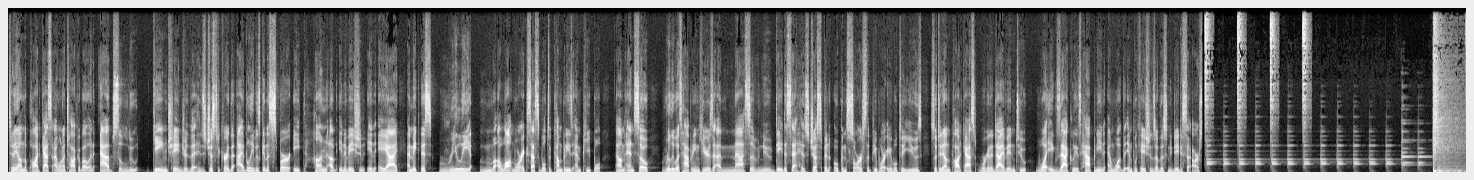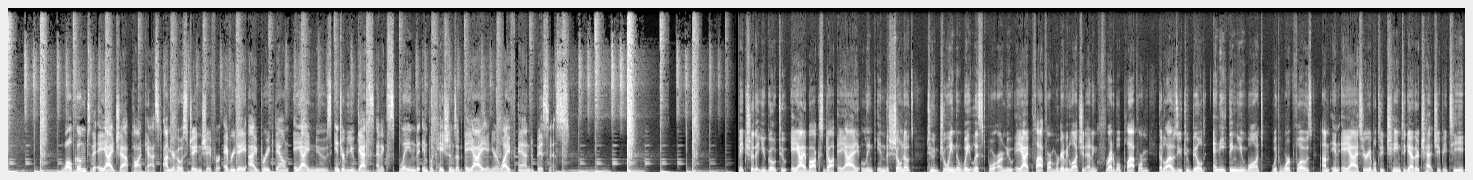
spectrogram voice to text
Today on the podcast, I want to talk about an absolute game changer that has just occurred that I believe is going to spur a ton of innovation in AI and make this really a lot more accessible to companies and people. Um, and so, really, what's happening here is a massive new data set has just been open source that people are able to use. So, today on the podcast, we're going to dive into what exactly is happening and what the implications of this new data set are. Welcome to the AI Chat Podcast. I'm your host, Jaeden Schaefer. Every day, I break down AI news, interview guests, and explain the implications of AI in your life and business. Make sure that you go to AIbox.ai, link in the show notes, to join the waitlist for our new AI platform. We're going to be launching an incredible platform that allows you to build anything you want with workflows um, in AI. So you're able to chain together ChatGPT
